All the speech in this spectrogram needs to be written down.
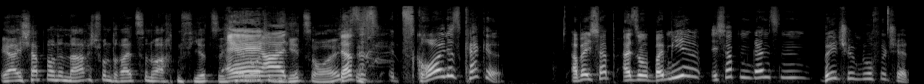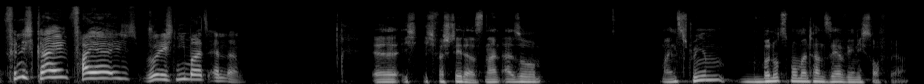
Ja, ich habe noch eine Nachricht von 13.48 Uhr. Ey, hey Leute, ja, wie geht's euch? Das ist, Scrollen ist kacke. Aber ich habe, also bei mir, ich habe einen ganzen Bildschirm nur für Chat. Finde ich geil, feiere ich, würde ich niemals ändern. Äh, ich ich verstehe das. Nein, also mein Stream benutzt momentan sehr wenig Software.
